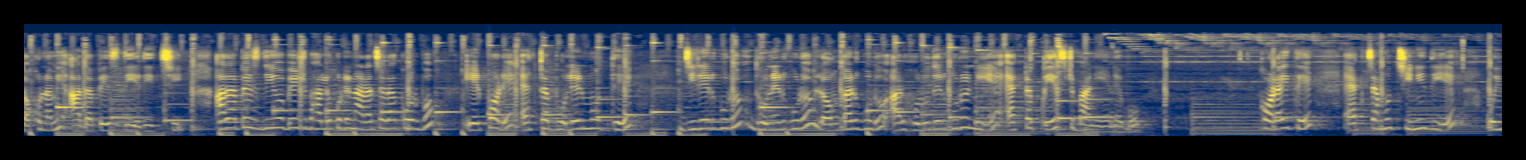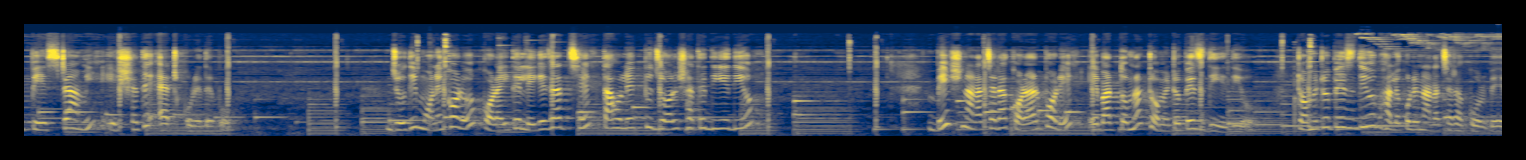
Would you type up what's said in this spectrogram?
তখন আমি আদা পেস্ট দিয়ে দিচ্ছি। আদা পেস্ট দিয়েও বেশ ভালো করে নাড়াচাড়া করব। এরপরে একটা বোলের মধ্যে জিরের গুঁড়ো, ধনের গুঁড়ো, লঙ্কার গুঁড়ো আর হলুদের গুঁড়ো নিয়ে একটা পেস্ট বানিয়ে নেব। কড়াইতে এক চামচ চিনি দিয়ে ওই পেস্টটা আমি এর সাথে অ্যাড করে দেব। যদি মনে করো কড়াইতে লেগে যাচ্ছে, তাহলে একটু জল সাথে দিয়ে দিও। বেশ নাড়াচাড়া করার পরে এবার তোমরা টমেটো পেস্ট দিয়ে দিও। টমেটো পেস্ট দিয়েও ভালো করে নাড়াচাড়া করবে।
